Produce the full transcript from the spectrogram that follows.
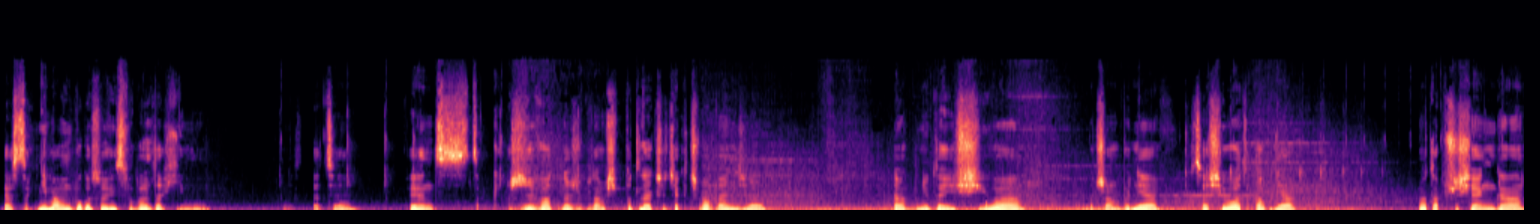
Teraz tak, nie mamy błogosławieństwa Baldachimu, niestety, więc tak, żywotne, żeby nam się podleczyć jak trzeba będzie. Ogniu daje siłę, bo czemu by nie? Chce siłę od ognia. Złota przysięga.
